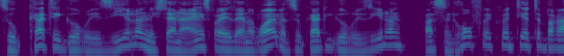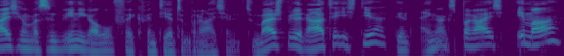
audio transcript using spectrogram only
zu kategorisieren, nicht deine Eingangsbereiche, deine Räume zu kategorisieren, was sind hochfrequentierte Bereiche und was sind weniger hochfrequentierte Bereiche. Zum Beispiel rate ich dir, den Eingangsbereich immer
